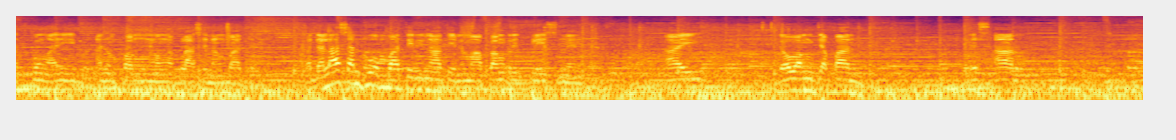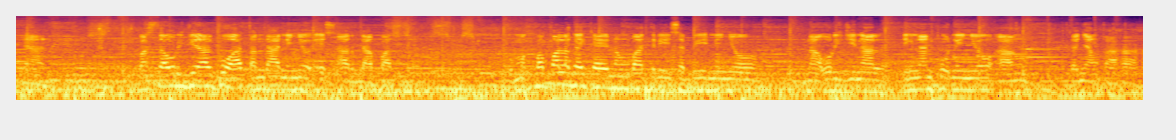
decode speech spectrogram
At kung ay anong pang mga klase ng battery. Kadalasan po ang battery natin, mga pang replacement ay gawang Japan SR yan basta original po ha tandaan ninyo SR dapat. Kung magpapalagay kayo ng battery sabihin ninyo na original. Tingnan po ninyo ang kanyang kaha.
